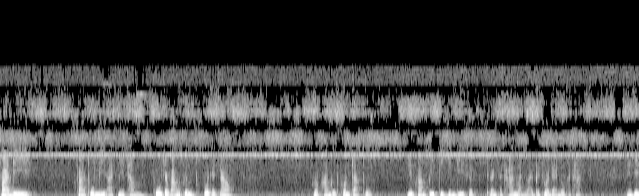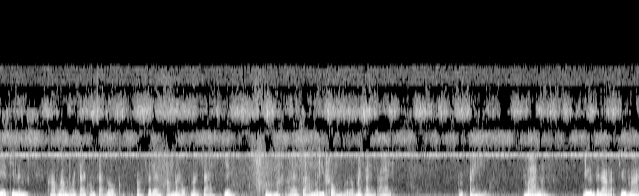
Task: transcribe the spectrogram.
ฝ่ายดีฝ่ายผู้มีอัตมีธรรม ผู้จะหวังพึ่งพระพุทธเจ้า เพื่อความหลุดพ้นจากทุกข์มีความปีติยินดีสะเทือนสะท้านหวั่นไหวไปทั่วแดนโลกธาตุในกิเลสที่มันครอบงำหัวใจของสัตว์โลกก็แสดงความน้อยอกน้อยใจยิ่งเห็นมาอะไรสามบรีพรมไม่ใช่อะไร ไอ้มารนั่น ลืมไปแล้วชื่อมาร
